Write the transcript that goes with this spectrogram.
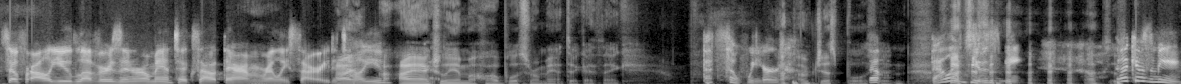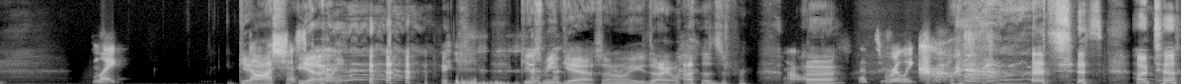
So for all you lovers and romantics out there, I'm really sorry to tell you. I actually am a hopeless romantic. I think. That's so weird. I'm just bullshitting. That like gives me that gives me like gas. nauseous Yeah. Gives me gas. I don't know what you're talking about. That's, oh, uh, that's really gross. that's just, I'm telling.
